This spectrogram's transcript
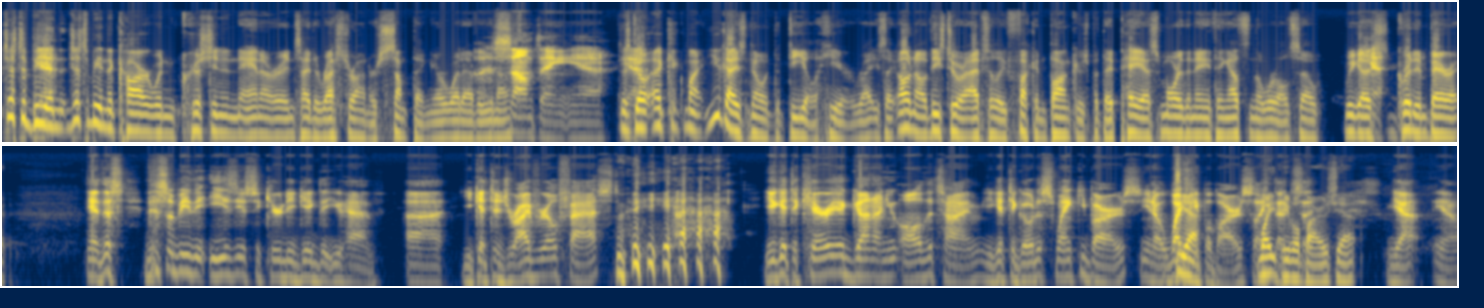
Just to be Yeah. in just to be in the car when Christian and Anna are inside the restaurant or something or whatever. You know, Something, yeah. just yeah. go. I kick my. You guys know the deal here, right? He's like, oh no, these two are absolutely fucking bonkers, but they pay us more than anything else in the world, so we got to Yeah. grin and bear it. Yeah, this this will be the easiest security gig that you have. Uh, you get to drive real fast. yeah. You get to carry a gun on you all the time. You get to go to swanky bars, you know, white Yeah. people bars. Like White people bars, yeah. Yeah, you know,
